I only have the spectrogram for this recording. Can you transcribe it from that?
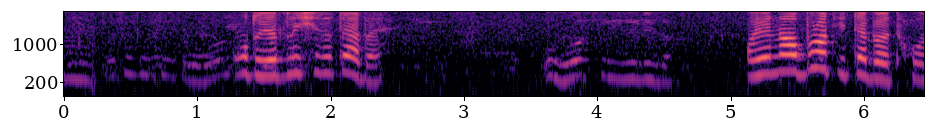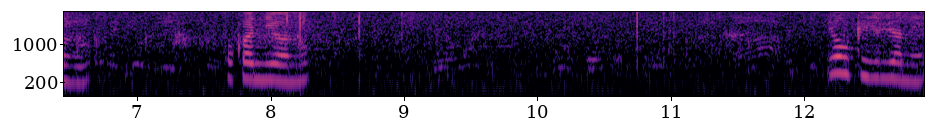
М, тут залізо. О, то я ближче до тебе. Ого, всі залізо. А я наоборот від тебе відходжу. По каньйону. Ёлки зеленые.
